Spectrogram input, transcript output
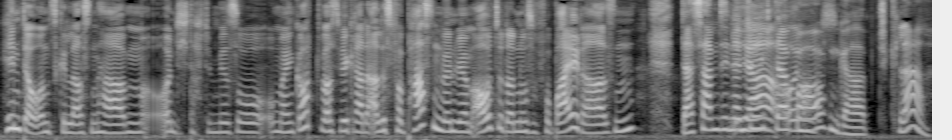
hinter uns gelassen haben. Und ich dachte mir so, oh mein Gott, was wir gerade alles verpassen, wenn wir im Auto dann nur so vorbeirasen. Das haben sie natürlich ja, da vor Augen gehabt, klar.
